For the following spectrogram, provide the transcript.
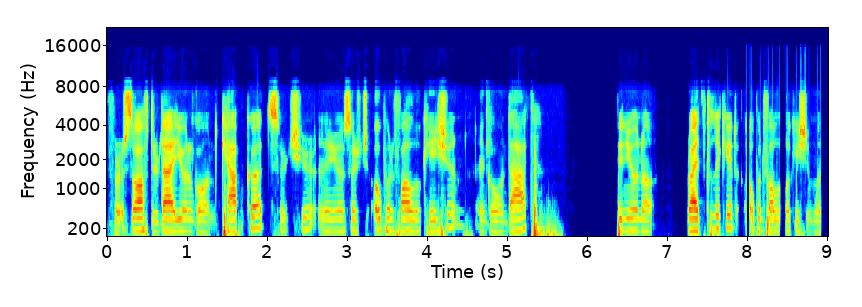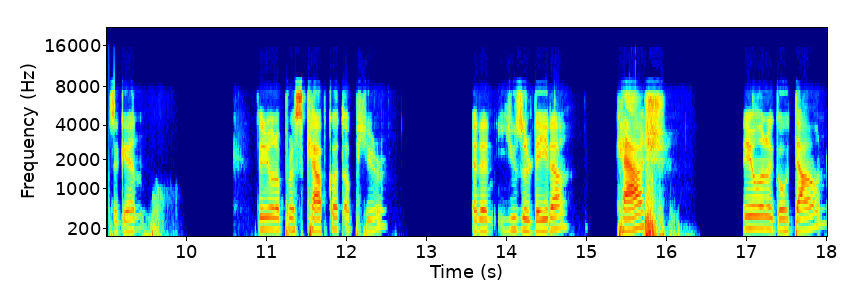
first so after that, you want to go on CapCut, search here, and then you want to search Open File Location, and go on that. Then you want to right click it, Open File Location once again. Then you want to press CapCut up here, and then User Data, Cache. Then you want to go down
